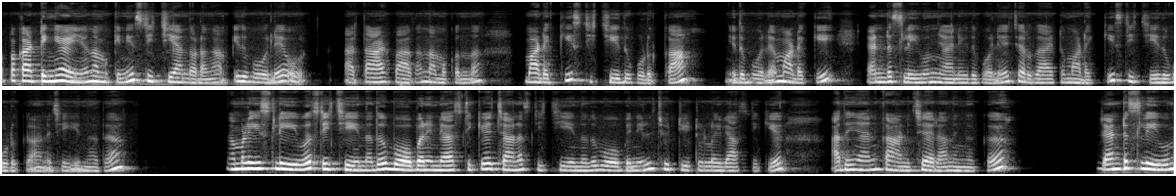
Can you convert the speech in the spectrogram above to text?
അപ്പോൾ കട്ടിങ് കഴിഞ്ഞ് നമുക്കിനി സ്റ്റിച്ച് ചെയ്യാൻ തുടങ്ങാം. ഇതുപോലെ താഴ്ഭാഗം നമുക്കൊന്ന് മടക്കി സ്റ്റിച്ച് ചെയ്ത് കൊടുക്കാം. ഇതുപോലെ മടക്കി രണ്ട് സ്ലീവും ഞാൻ ഇതുപോലെ ചെറുതായിട്ട് മടക്കി സ്റ്റിച്ച് ചെയ്ത് കൊടുക്കുകയാണ് ചെയ്യുന്നത്. നമ്മൾ ഈ സ്ലീവ് സ്റ്റിച്ച് ചെയ്യുന്നത് ബോബൻ ഇലാസ്റ്റിക് വെച്ചാണ് സ്റ്റിച്ച് ചെയ്യുന്നത്. ബോബനിൽ ചുറ്റിയിട്ടുള്ള ഇലാസ്റ്റിക്. അത് ഞാൻ കാണിച്ചു തരാം നിങ്ങൾക്ക്. രണ്ട് സ്ലീവും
